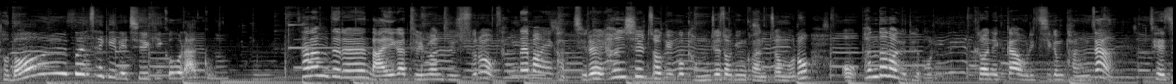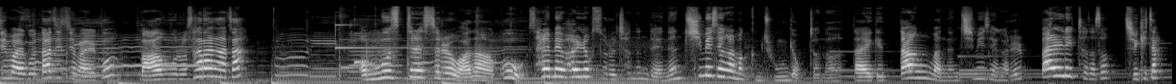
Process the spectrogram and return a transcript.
더 넓은 세계를 즐기고 오라고. 사람들은 나이가 들면 들수록 상대방의 가치를 현실적이고 경제적인 관점으로 어, 판단하게 돼버린대. 그러니까 우리 지금 당장 재지 말고 따지지 말고 마음으로 사랑하자. 업무 스트레스를 완화하고 삶의 활력소를 찾는 데에는 취미생활만큼 좋은 게 없잖아. 나에게 딱 맞는 취미생활을 빨리 찾아서 즐기자.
